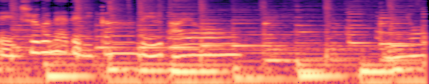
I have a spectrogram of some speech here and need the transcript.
내일 출근해야 되니까 내일 봐요. 안녕.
